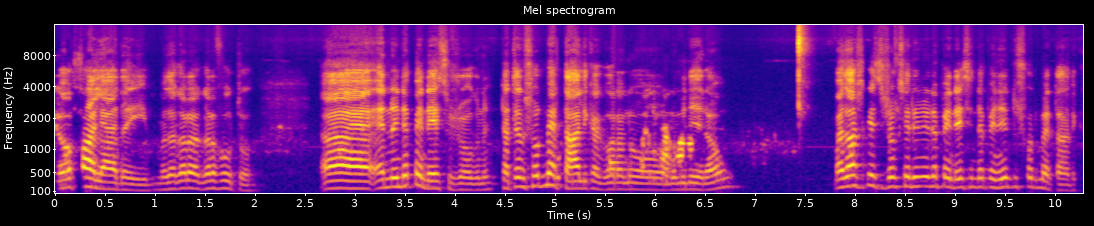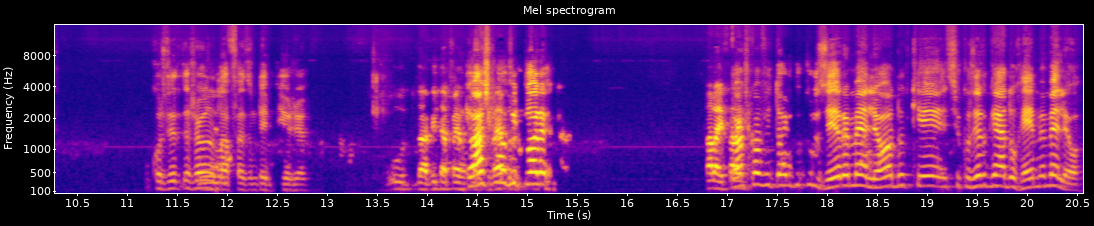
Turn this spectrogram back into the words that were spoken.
deu uma falhada aí, mas agora, agora voltou. Ah, é no Independência o jogo, né? Tá tendo show do Metallica agora no, no Mineirão. Mas eu acho que esse jogo seria no Independência, independente do show do Metallica. O Cruzeiro tá jogando lá faz um tempinho já. O Davi tá perguntando. Eu acho que é uma vitória. Fala aí, fala Eu acho que a vitória do Cruzeiro é melhor do que. Se o Cruzeiro ganhar do Remo, é melhor.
